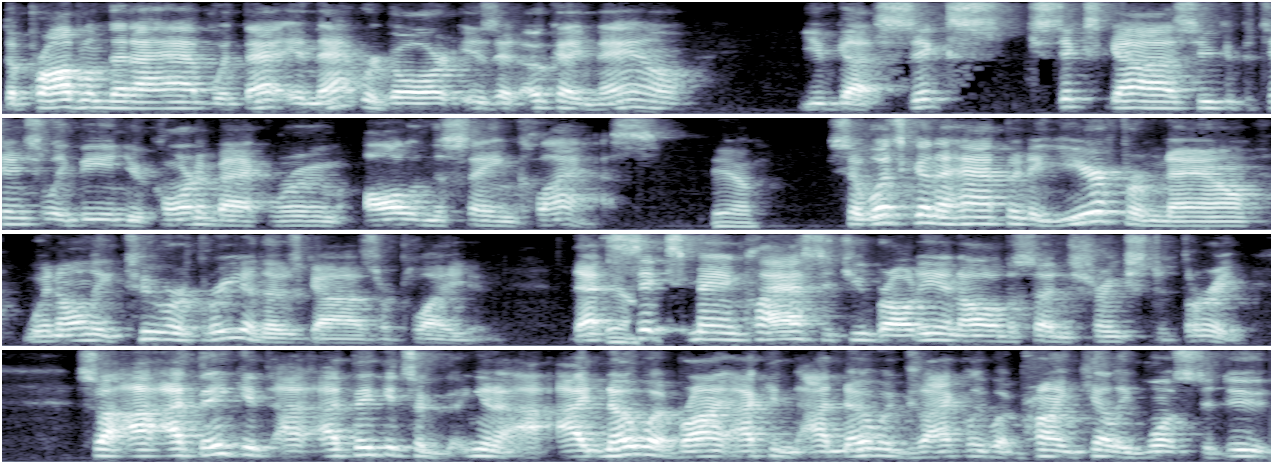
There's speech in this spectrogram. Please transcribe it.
the problem that I have with that in that regard is that okay, now you've got six six guys who could potentially be in your cornerback room all in the same class. Yeah. So what's going to happen a year from now when only two or three of those guys are playing? That yeah. six man class that you brought in all of a sudden shrinks to three. So I, I think it. I, I, think it's a. You know, I, I, know what Brian. I can. I know exactly what Brian Kelly wants to do.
